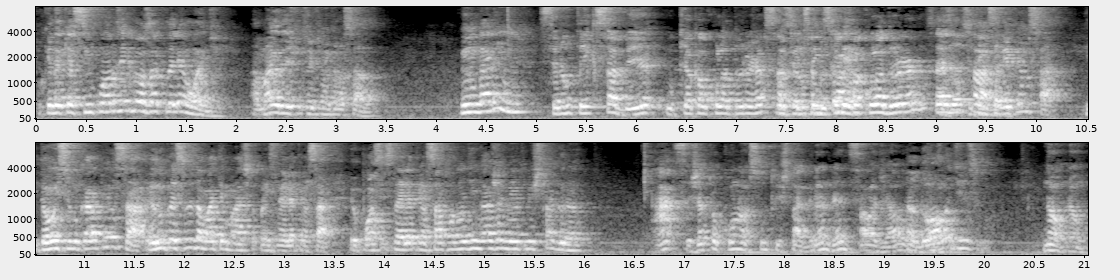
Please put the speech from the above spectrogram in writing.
Porque daqui a cinco anos ele vai usar aquilo ali aonde? A maioria das pessoas que estão naquela sala. Em lugar nenhum. Você não tem que saber o que a calculadora já sabe. Você não tem que saber o que a calculadora já sabe. você tem que saber pensar. Então eu ensino o cara a pensar. Eu não preciso da matemática para ensinar ele a pensar. Eu posso ensinar ele a pensar falando de engajamento no Instagram. Ah, você já tocou no assunto Instagram, né? De sala de aula? Eu dou aula disso. Não, não.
